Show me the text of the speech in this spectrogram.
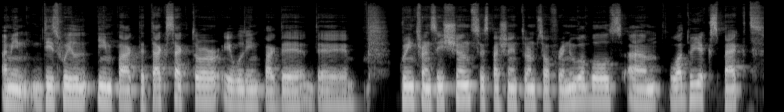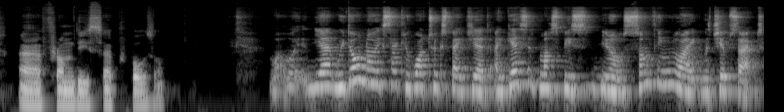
I mean, this will impact the tech sector. It will impact the the green transitions, especially in terms of renewables. Um, what do you expect uh, from this uh, proposal? Well, yeah, we don't know exactly what to expect yet. I guess it must be, you know, something like the Chips Act,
